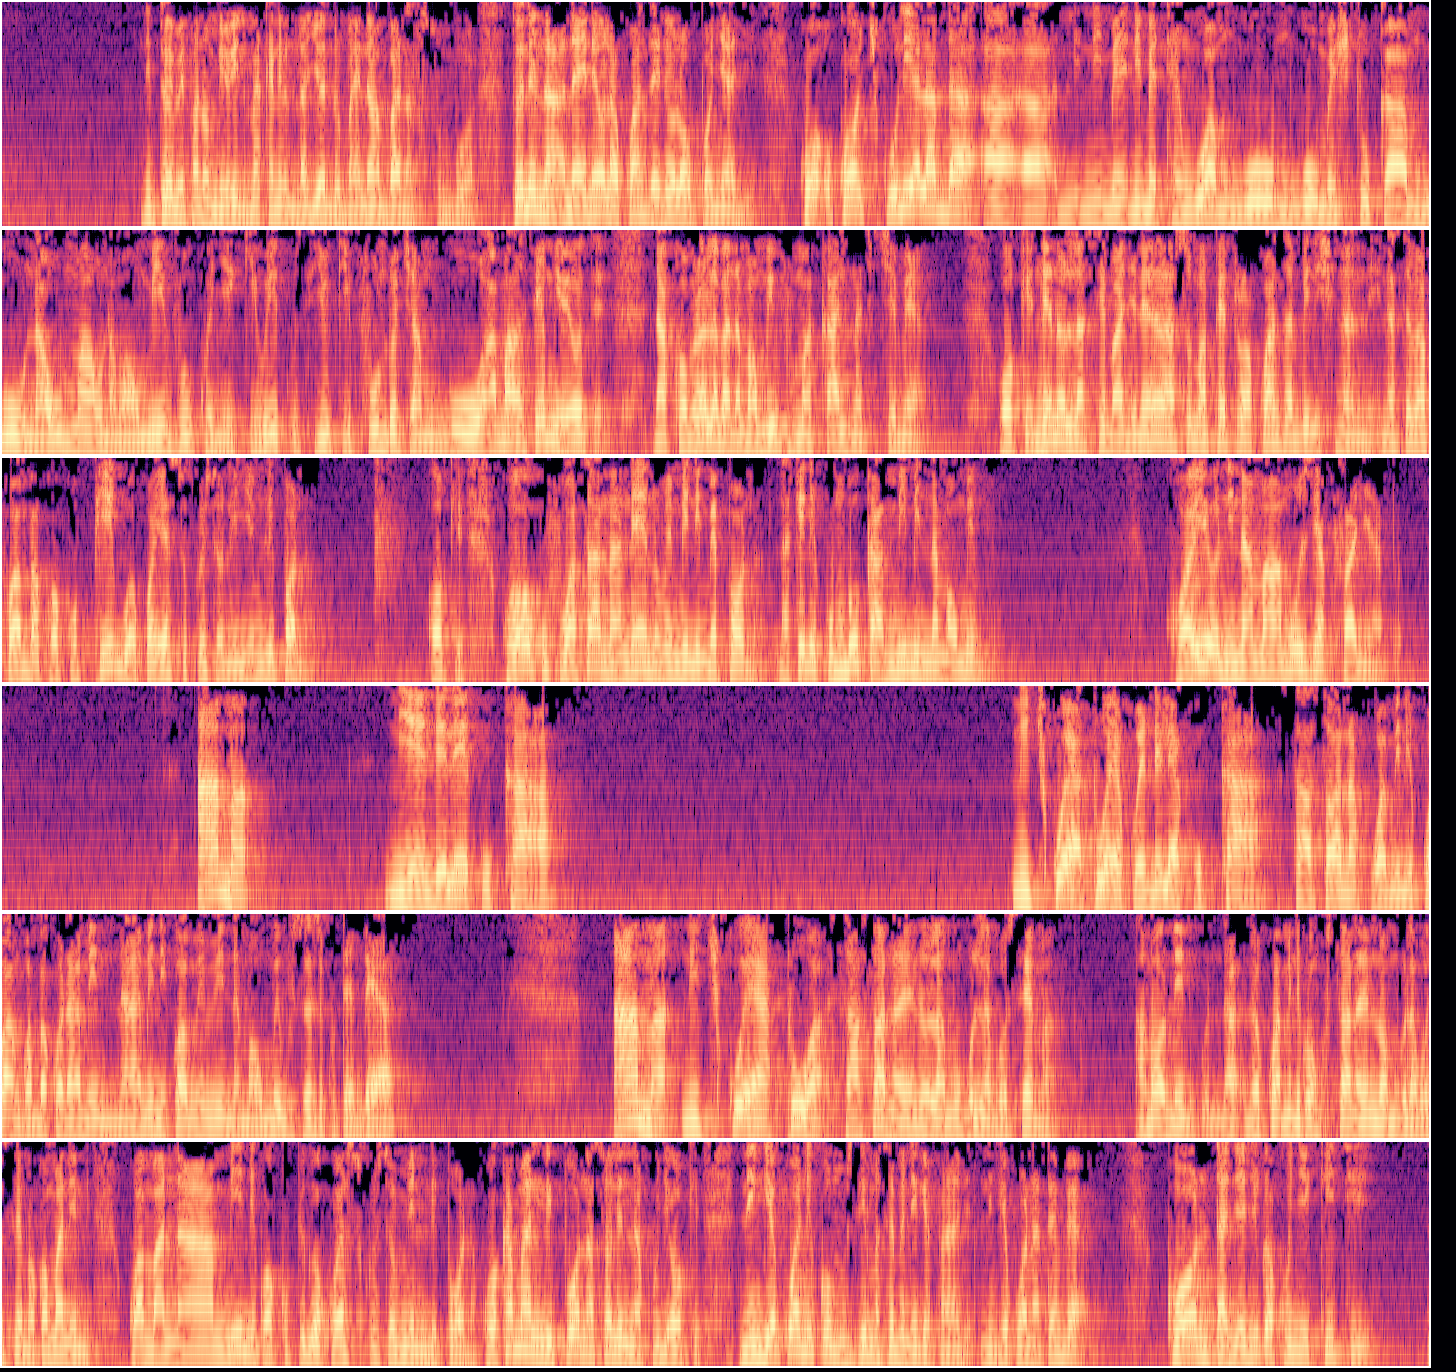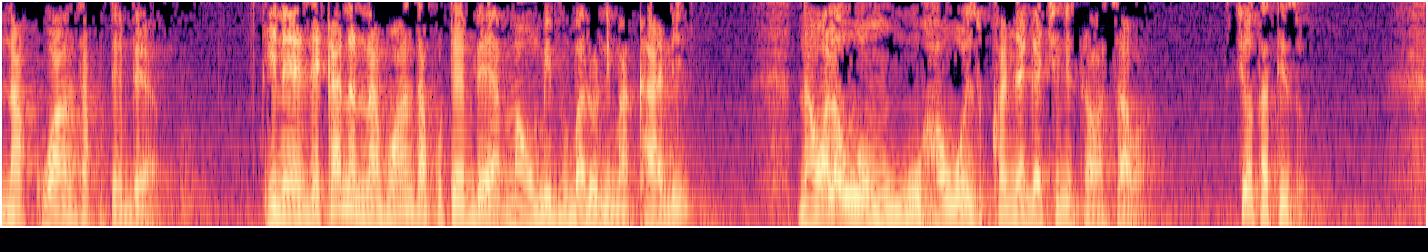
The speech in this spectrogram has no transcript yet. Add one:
nitoe mifano miwili maake najua ndo maeneo ambayo anatusumbua tuende na, na eneo la kwanza eneo la uponyaji. Kwao chukulia labda uh, nime, nimetengua mguu mguu umeshtuka mguu unauma una maumivu kwenye kiwiku sijui kifundo cha mguu ama sehemu yoyote. Na kwa labda na maumivu makali nachechemea okay neno linasemaje? Neno linasoma petro wa kwanza 224 inasema kwamba kwa kupigwa kwa yesu kristo ninyi mlipona. Okay kwa hiyo kufuatana na neno mimi nimepona. Lakini kumbuka mimi nina maumivu kwa hiyo nina maamuzi ya kufanya hapa. Ama niendelee kukaa nichukue hatua ya kuendelea kukaa sawasawa na kuamini kwangu ambako naamini naamini kwa mimi na maumivu siwezi kutembea. Ama nichukue hatua sawasawa na neno la mungu linavyosema ambao kuamini kwangu sawa na neno la mungu linavyosema kwamba nini kwamba naamini kwa kupigwa kwa yesu kristo mimi nilipona. Kwa kama nilipona swali linakuja okay ningekuwa niko mzima seme ningefanyaje? Ningekuwa natembea. Kwao nitajanyuka kwenye kiti na kuanza kutembea. Inawezekana ninavyoanza kutembea maumivu bado ni makali na wala huo mguu hauwezi kukanyaga chini sawasawa. Sio tatizo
